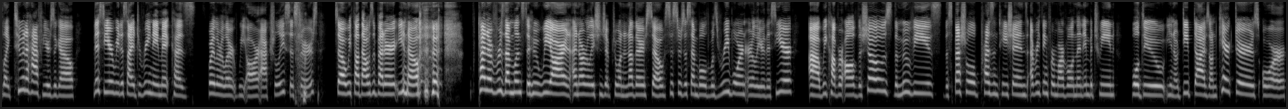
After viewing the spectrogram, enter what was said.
like two and a half years ago. This year we decided to rename it because, spoiler alert, we are actually sisters. so we thought that was a better, you know, kind of resemblance to who we are and, and, our relationship to one another. So, Sisters Assembled was reborn earlier this year. Uh, we cover all of the shows, the movies, the special presentations, everything for Marvel. And then in between, we'll do, you know, deep dives on characters or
